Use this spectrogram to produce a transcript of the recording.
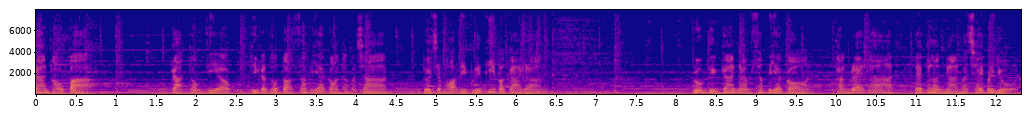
การเผาป่า การท่องเที่ยวที่กระทบต่อทรัพยากรธรรมชาติ โดยเฉพาะในพื้นที่ปะการัง รวมถึงการนำทรัพยากรทั้งแร่ธาตุและพลังงานมาใช้ประโยชน์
